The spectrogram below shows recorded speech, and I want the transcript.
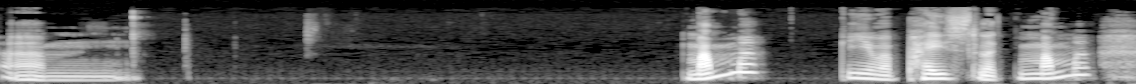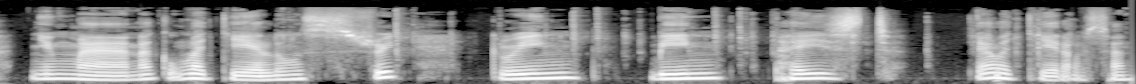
um, mắm á. Cái gì mà paste là cái mắm á. Nhưng mà nó cũng là chè luôn. Sweet green bean paste. Chắc là chè đậu xanh.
